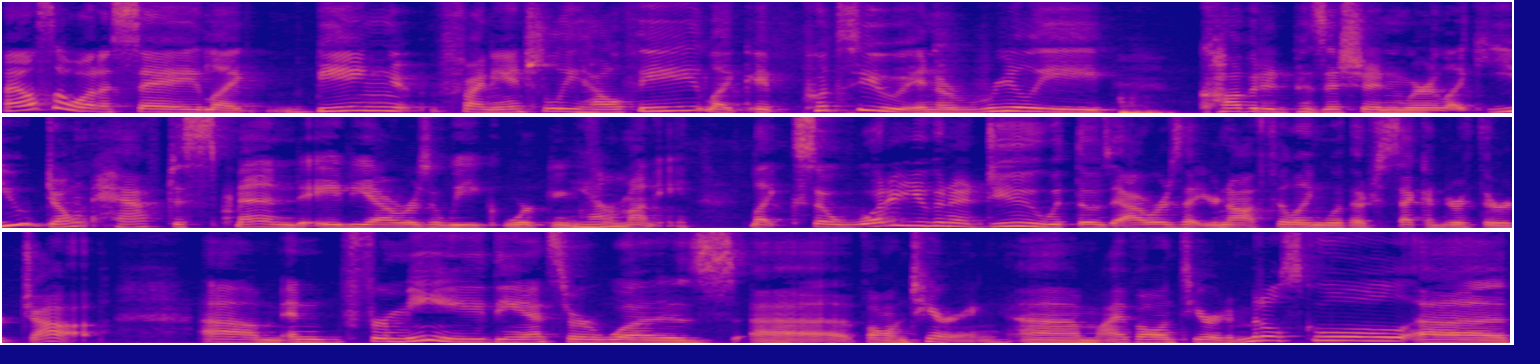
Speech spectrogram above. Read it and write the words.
I also want to say, like, being financially healthy, like, it puts you in a really coveted position where, like, you don't have to spend 80 hours a week working Yeah. for money. Like, so what are you going to do with those hours that you're not filling with a second or third job? Um, and for me, the answer was uh, volunteering. Um, I volunteer at a middle school, uh,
